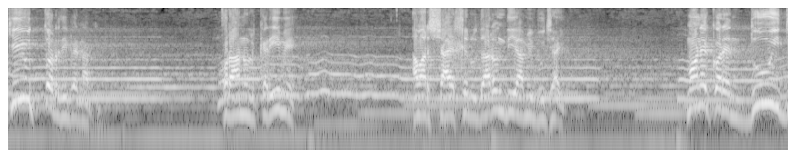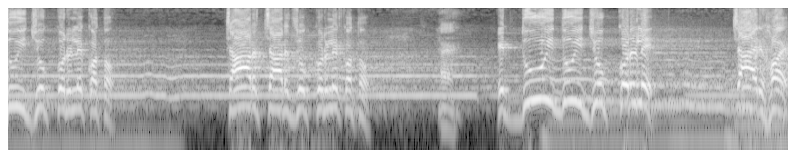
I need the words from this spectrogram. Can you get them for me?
কি উত্তর দিবেন আপনি? কোরআনুল করিমে আমার শায়েখের উদাহরণ দিয়ে আমি বুঝাই। মনে করেন দুই দুই যোগ করলে কত? চার চার যোগ করলে কত? হ্যাঁ। এ দুই দুই যোগ করলে চার হয়।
